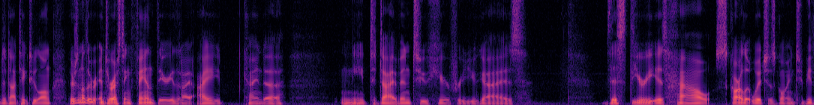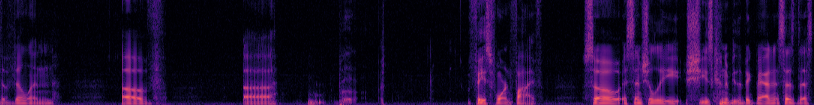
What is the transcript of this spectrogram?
did not take too long. There's another interesting fan theory that I, I kind of need to dive into here for you guys. This theory is how Scarlet Witch is going to be the villain of uh phase four and five. So essentially, she's going to be the big bad. And it says this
